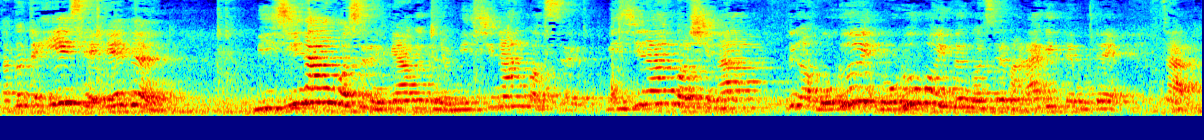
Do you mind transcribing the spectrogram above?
자, 근데 이 세 개는 미진한 것을 의미하거든요. 미진한 것을. 미진한 것이나 우리가 모르, 모르고 있는 것을 말하기 때문에 자,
